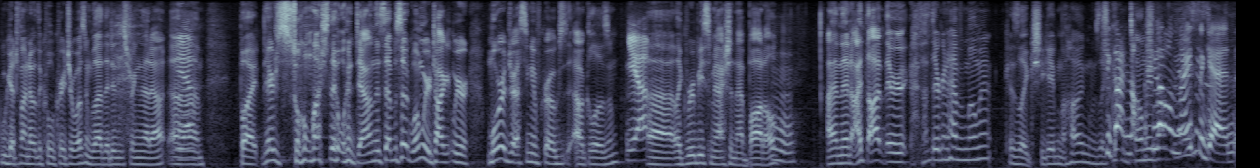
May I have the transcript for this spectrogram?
we got to find out what the cool creature was. I'm glad they didn't string that out. Um, Yeah. But there's so much that went down this episode. When we were talking, we were more addressing of Qrow's alcoholism. Yeah. Uh, like Ruby smashing that bottle. And then I thought they were, I thought they were gonna have a moment because like she gave him a hug and was like, She "You got can tell no, me she got about all nice things?" again.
